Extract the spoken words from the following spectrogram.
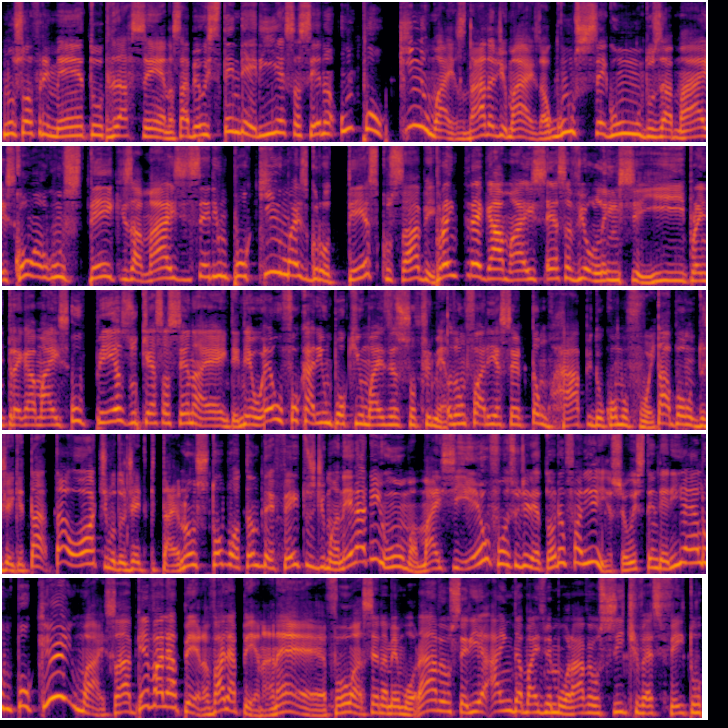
no sofrimento da cena, sabe? Eu estenderia essa cena um pouquinho mais, nada demais, alguns segundos a mais, com alguns takes a mais, e seria um pouquinho mais grotesco, sabe? Para entregar mais essa violência aí, para entregar mais o peso que essa cena é, entendeu? Eu focaria um pouquinho mais nesse sofrimento. Eu não faria ser tão rápido como foi. Tá bom do jeito que tá? Tá ótimo do jeito que tá. Eu não estou botando defeitos de maneira nenhuma, mas se eu fosse o diretor, eu faria isso. Eu estenderia ela um pouquinho mais, sabe? E vale a pena, vale a pena, né? Foi uma cena memorável, seria ainda mais memorável se tivesse feito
